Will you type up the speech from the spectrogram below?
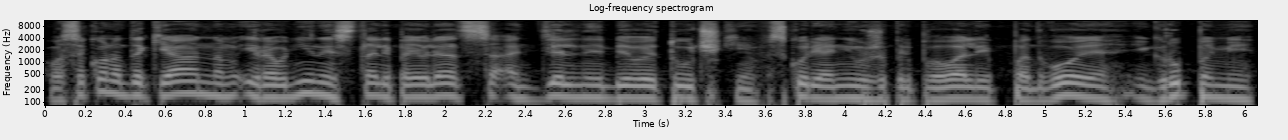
Высоко над океаном и равниной стали появляться отдельные белые тучки. Вскоре они уже приплывали по двое и группами,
